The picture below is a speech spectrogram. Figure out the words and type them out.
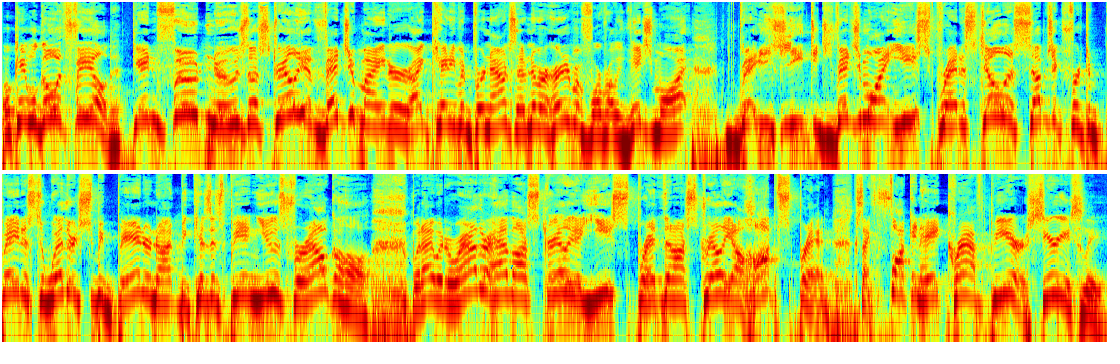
Okay, we'll go with field. In food news, Australia Vegemite, or I can't even pronounce it, I've never heard it before, probably Vegemite. Vegemite yeast spread is still a subject for debate as to whether it should be banned or not because it's being used for alcohol. But I would rather have Australia yeast spread than Australia hop spread because I fucking hate craft beer. Seriously.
